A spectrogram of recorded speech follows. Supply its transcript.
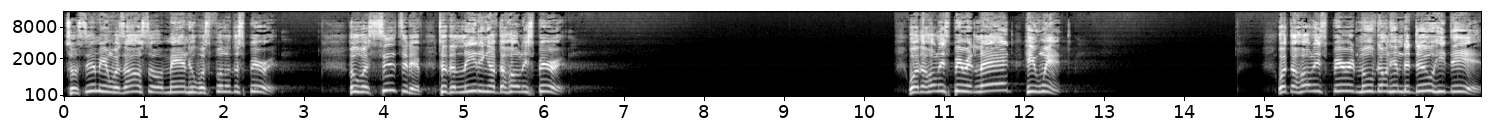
So Simeon was also a man who was full of the Spirit who was sensitive to the leading of the Holy Spirit. Where the Holy Spirit led, he went. What the Holy Spirit moved on him to do, he did.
